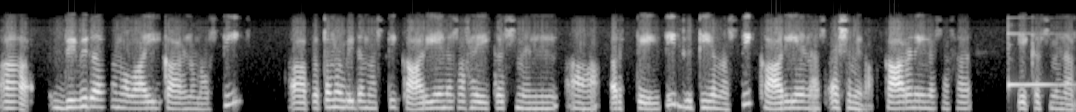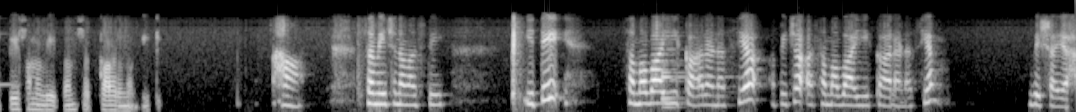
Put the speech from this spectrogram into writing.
द्विविधसमवायिकारणमस्ति प्रथमविधमस्ति कार्येण सह एकस्मिन् अर्थे इति द्वितीयमस्ति कार्येण क्षम्यतां कारणेन सह एकस्मिन् अर्थे समवेतं सत्कारणम् इति हा समीचीनमस्ति। इति समवायिकारणस्य अपि च असमवायिकारणस्य विषयः।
